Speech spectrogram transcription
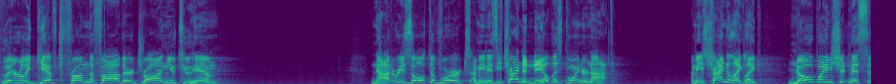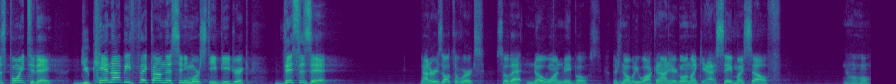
Literally, gift from the Father, drawing you to Him. Not a result of works. I mean, is he trying to nail this point or not? I mean, he's trying to like, like, nobody should miss this point today. You cannot be thick on this anymore, Steve Diedrich. This is it. Not a result of works, so that no one may boast. There's nobody walking out here going like, yeah, I saved myself. No.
